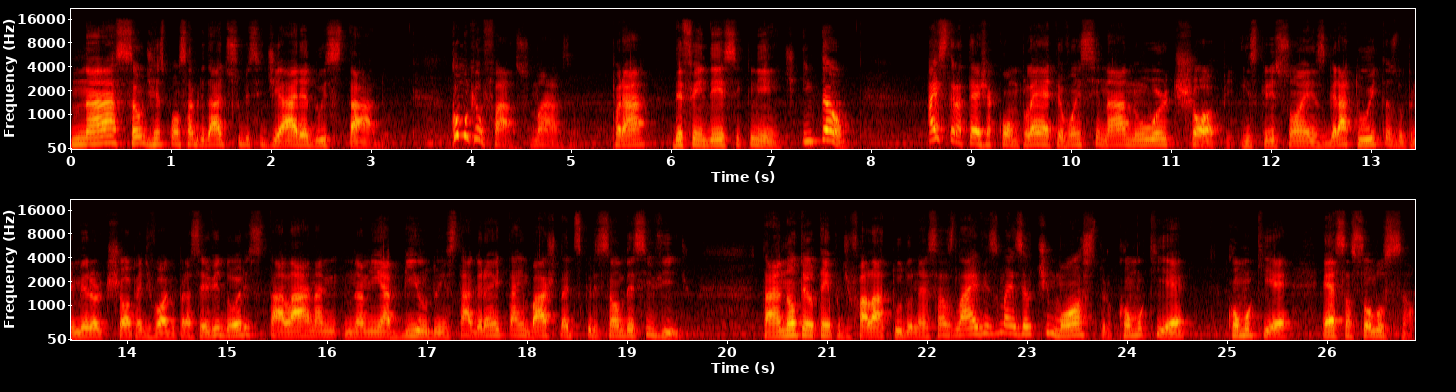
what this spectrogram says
na ação de responsabilidade subsidiária do Estado? Como que eu faço, Masa, para defender esse cliente? Então, a estratégia completa eu vou ensinar no workshop. Inscrições gratuitas do primeiro workshop Advogue para Servidores. Está lá na, na, minha bio do Instagram e está embaixo da descrição desse vídeo. Tá? Eu não tenho tempo de falar tudo nessas lives, mas eu te mostro como que é, como que é essa solução.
